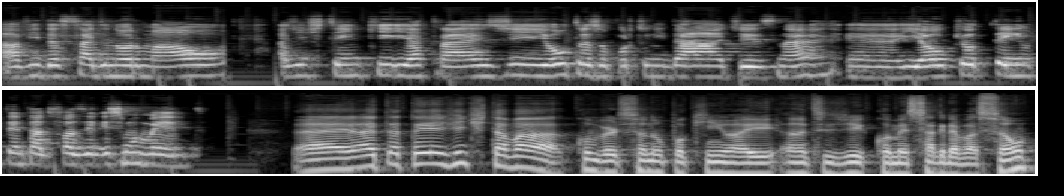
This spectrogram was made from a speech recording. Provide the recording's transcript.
a vida sai do normal, a gente tem que ir atrás de outras oportunidades, né? É, e é o que eu tenho tentado fazer nesse momento. É, até a gente estava conversando um pouquinho aí antes de começar a gravação.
